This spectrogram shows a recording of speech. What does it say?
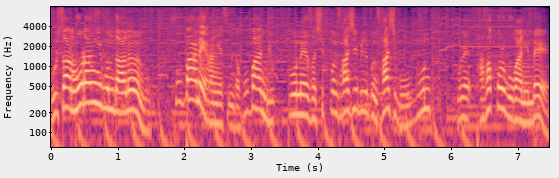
울산 호랑이 군단은 후반에 강했습니다. 후반 6분에서 10분, 41분, 45분 5골 구간인데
